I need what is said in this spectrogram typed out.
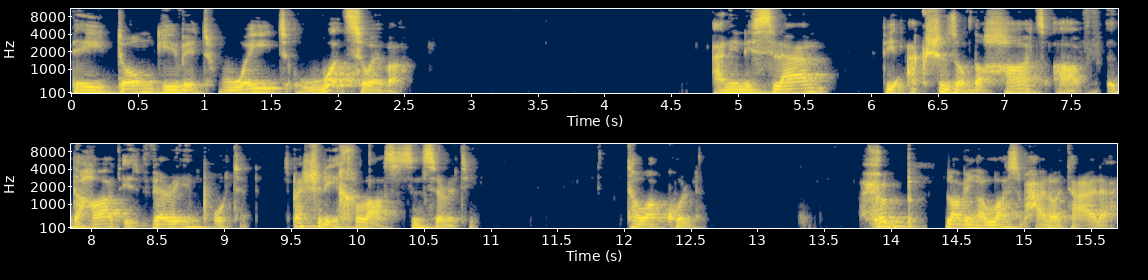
They don't give it weight whatsoever. And in Islam, the actions of the heart are the heart is very important, especially ikhlas, sincerity, tawakkul, hub, loving Allah subhanahu wa ta'ala,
